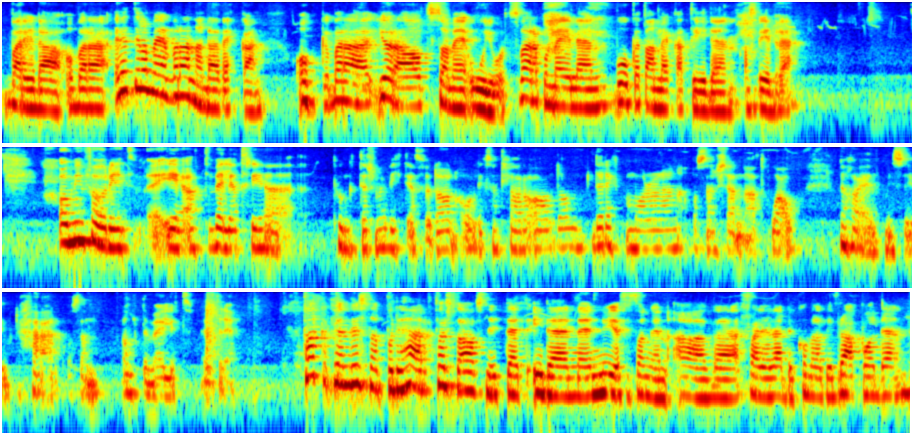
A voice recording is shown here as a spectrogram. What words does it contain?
varje dag och bara, eller till och med varannan dag i veckan och bara göra allt som är ogjort. Svara på mejlen, boka tandläkartiden och så vidare. Och min favorit är att välja tre punkter som är viktigast för dagen och liksom klara av dem direkt på morgonen och sen känna att wow, nu har jag åtminstone gjort det här och sen allt är möjligt efter det. Tack för att ni lyssnade på det här första avsnittet i den nya säsongen av eh, Friday Lab. Det kommer att bli bra podden.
